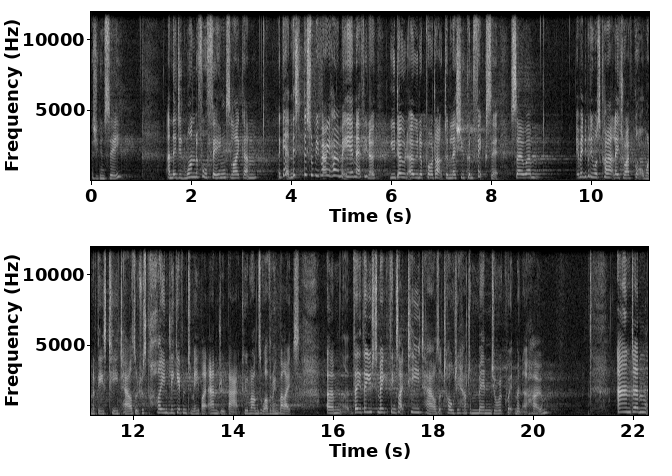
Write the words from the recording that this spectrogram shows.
as you can see. And they did wonderful things like um, again, this, this would be very home at EMF. You know, you don't own a product unless you can fix it. So um, if anybody wants to come out later, I've got one of these tea towels, which was kindly given to me by Andrew Back, who runs Wuthering Bytes. Um, they, they used to make things like tea towels that told you how to mend your equipment at home. And um,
